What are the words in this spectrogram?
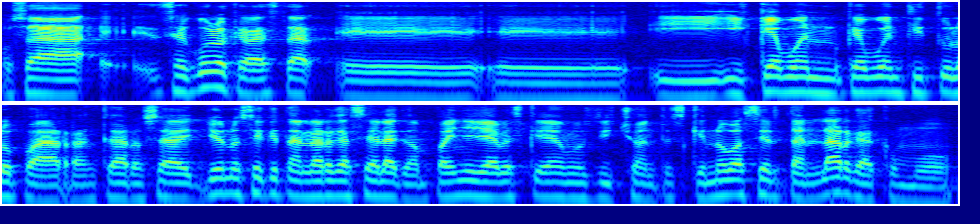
O sea, eh, seguro que va a estar. Eh, eh, y, qué buen qué buen título para arrancar. O sea, yo no sé qué tan larga sea la campaña. Ya ves que ya hemos dicho antes que no va a ser tan larga como,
